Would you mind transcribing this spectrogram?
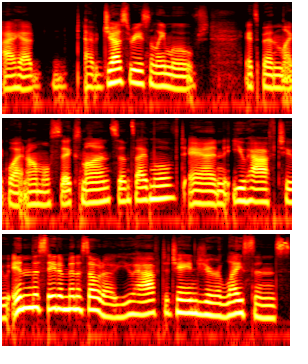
I had I've just recently moved. It's been like what, almost 6 months since I've moved and you have to in the state of Minnesota, you have to change your license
